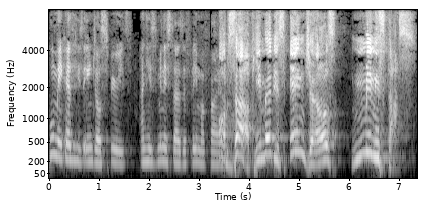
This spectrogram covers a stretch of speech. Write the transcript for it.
Who maketh his angels spirits, and his ministers a flame of fire? Observe, he made his angels ministers.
